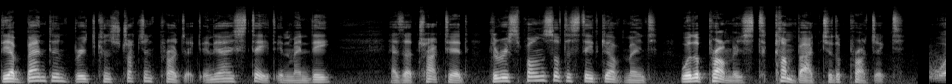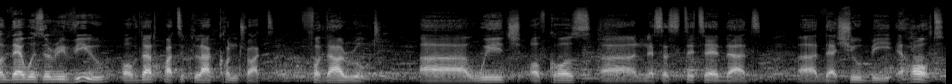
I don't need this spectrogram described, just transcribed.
the abandoned bridge construction project in their estate in Mende has attracted the response of the state government with a promise to come back to the project. Well, there was a review of that particular contract for that road, uh, which of course uh, necessitated that uh, there should be a halt,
